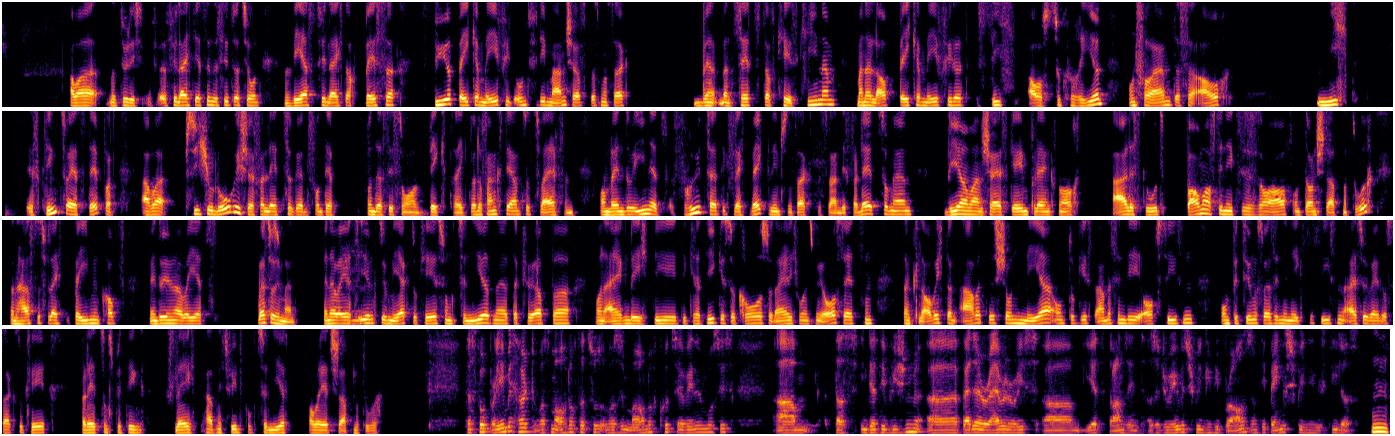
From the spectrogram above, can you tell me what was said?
Aber natürlich, vielleicht jetzt in der Situation wäre es vielleicht auch besser, für Baker Mayfield und für die Mannschaft, dass man sagt, man setzt auf Case Keenum, man erlaubt Baker Mayfield, sich auszukurieren und vor allem, dass er auch nicht, es klingt zwar jetzt deppert, aber psychologische Verletzungen von der, von der Saison wegträgt, weil du fangst dir an zu zweifeln. Und wenn du ihn jetzt frühzeitig vielleicht wegnimmst und sagst, das waren die Verletzungen, wir haben einen scheiß Gameplan gemacht, alles gut, bauen wir auf die nächste Saison auf und dann starten wir durch, dann hast du es vielleicht bei ihm im Kopf, wenn du ihm aber jetzt, weißt du, was ich meine? Wenn er aber jetzt mhm. irgendwie merkt, okay, es funktioniert nicht, der Körper und eigentlich die, die Kritik ist so groß und eigentlich wollen sie mich aussetzen, dann glaube ich, dann arbeitet es schon mehr und du gehst anders in die Off-Season und beziehungsweise in die nächste Season, als wenn du sagst, okay, verletzungsbedingt schlecht, hat nicht viel funktioniert, aber jetzt starten wir durch. Das Problem ist halt, was man auch noch dazu, was man auch noch kurz erwähnen muss, ist, ähm, dass in der Division äh, beide Rivalries äh, jetzt dran sind. Also die Ravens spielen gegen die Browns und die Bengals spielen gegen die Steelers. Hm.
